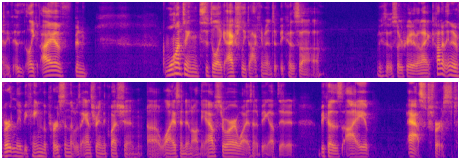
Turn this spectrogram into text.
anything. Like, I have been wanting to, to like actually document it because uh because it was so creative and i kind of inadvertently became the person that was answering the question uh, why isn't it on the app store why isn't it being updated because i asked first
